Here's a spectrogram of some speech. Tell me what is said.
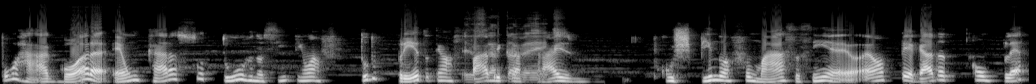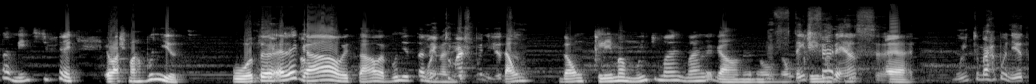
Porra, agora é um cara soturno, assim, tem uma. Tudo preto, tem uma Exatamente. fábrica atrás, cuspindo uma fumaça, assim, é, é uma pegada completamente diferente. Eu acho mais bonito. O outro muito é legal e tal, é bonito também. Muito mais bonito. Dá um, dá um clima muito mais, mais legal, né? Dá, Não dá um tem diferença. Assim, é. Muito mais bonito.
